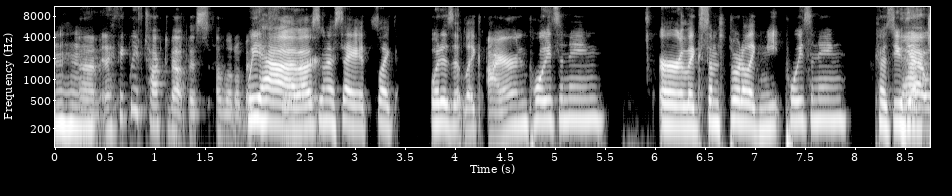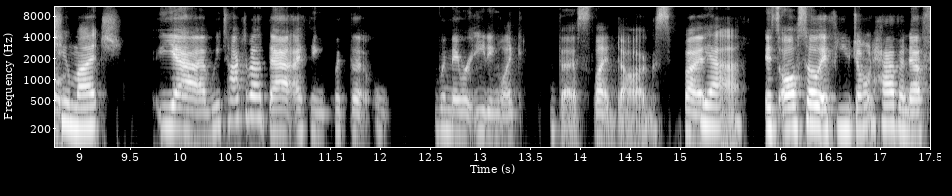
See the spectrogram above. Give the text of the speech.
Mhm. Um, and I think we've talked about this a little bit. we have. I was gonna say it's like what is it like iron poisoning, or like some sort of like meat poisoning because you Yeah, have too much. yeah we talked about that i think with the when they were eating like the sled dogs but yeah. it's also if you don't have enough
